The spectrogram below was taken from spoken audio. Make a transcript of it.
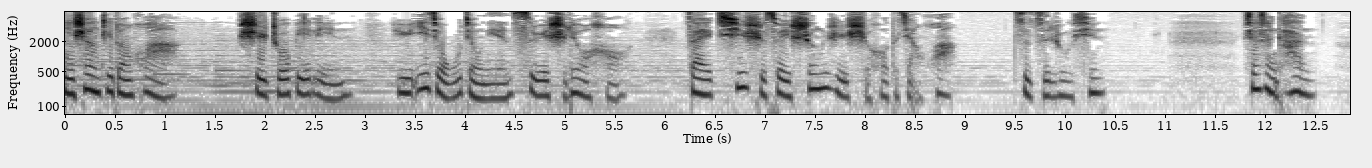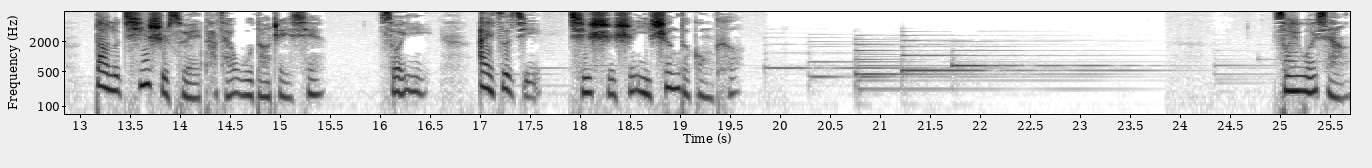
以上这段话是卓别林于一九五九年四月十六号在七十岁生日时候的讲话，字字入心。想想看，到了七十岁他才悟到这些，所以爱自己其实是一生的功课。所以我想，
